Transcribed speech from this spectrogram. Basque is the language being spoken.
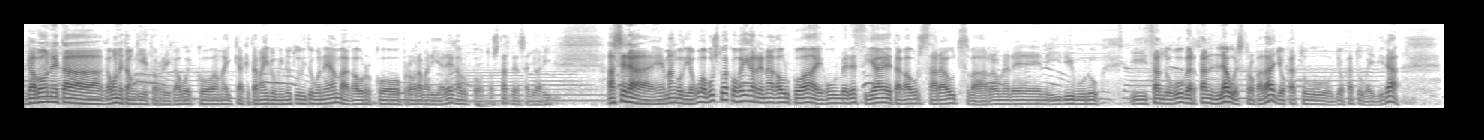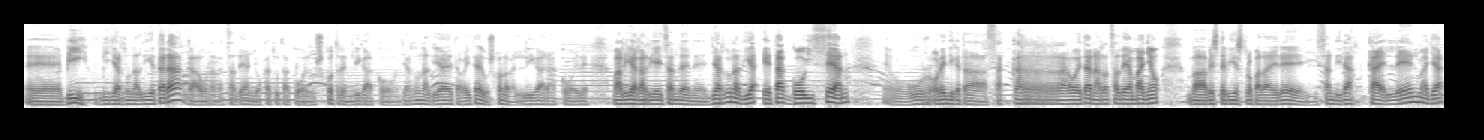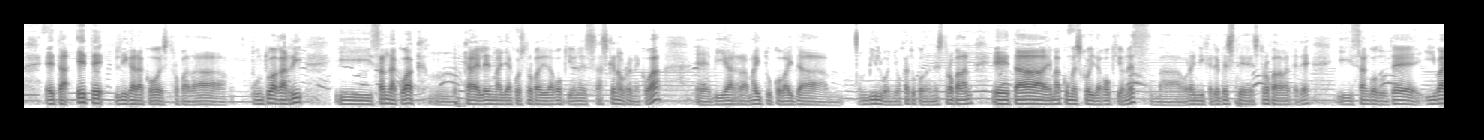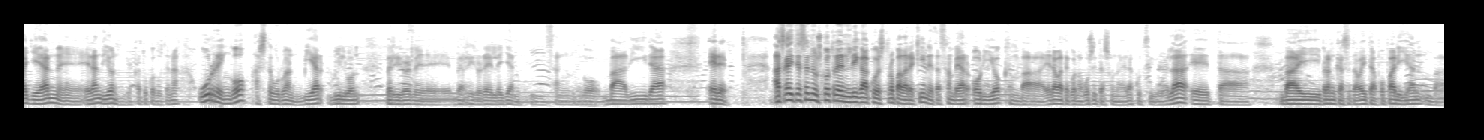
Gabon eta Gabon eta ongi etorri gaueko amaikak eta mairu minutu ditugunean, ba, gaurko programari ere, gaurko tostartean saioari. Azera, emango diogu, abuztuak hogei garrena gaurkoa egun berezia eta gaur zarautz ba, raunaren hiriburu izan dugu, bertan lau estropada jokatu, jokatu bai dira e, bi, bi jardunaldietara, gaur ratzaldean jokatutako Euskotren ligako jardunaldia eta baita Euskolabel ligarako ere baliagarria izan den eh, jardunaldia. Eta goizean eh, ur oraindik eta zakarragoetan arratzaldean baino, ba beste bi estropada ere izan dira. Lehen maila eta ete ligarako estropada puntuagarri izandakoak. KLN mailako estropadi dago kionez azken aurrenekoa, e, biharra maituko baita Bilbon jokatuko den estropadan eta emakumezkoi dagokionez, ba oraindik ere beste estropada bat ere izango dute ibailean e, erandion jokatuko dutena. Urrengo asteburuan bihar Bilbon berriro berriro leian izango badira ere. Az gaitezen Euskotren ligako estropadarekin eta zan behar horiok ba, erabateko nagusitasuna erakutsi duela eta bai Brancas eta baita Poparian ba,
